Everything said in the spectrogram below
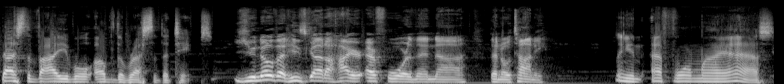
best valuable of the rest of the teams. You know that he's got a higher F WAR than uh, than Ohtani. You can F war my ass.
